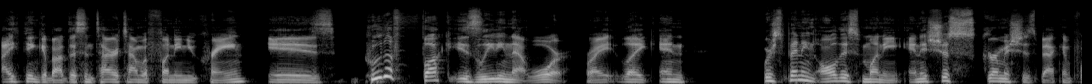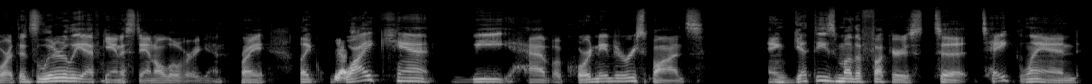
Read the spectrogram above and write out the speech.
I think about this entire time of funding Ukraine is who the fuck is leading that war, right? Like, and we're spending all this money, and it's just skirmishes back and forth. It's literally Afghanistan all over again, right? Like, Yes. why can't we have a coordinated response and get these motherfuckers to take land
